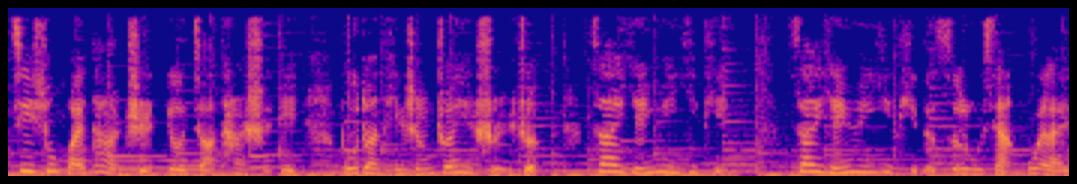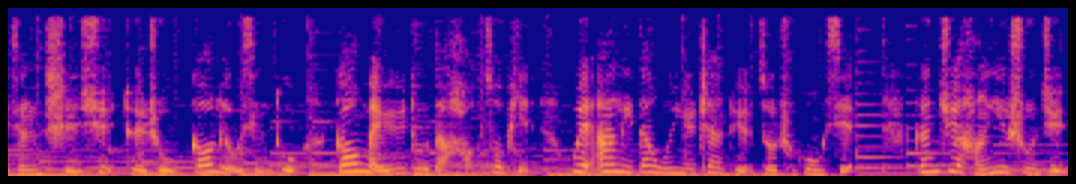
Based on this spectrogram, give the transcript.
既胸怀大志，又脚踏实地，不断提升专业水准，在研运一体。在严运一体的思路下，未来将持续推出高流行度、高美誉度的好作品，为阿里大文娱战略做出贡献。根据行业数据，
